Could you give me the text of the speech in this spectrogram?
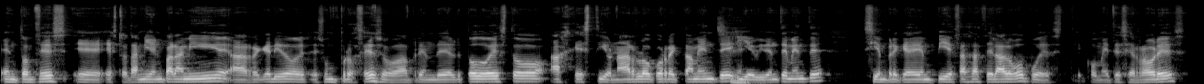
Entonces, eh, esto también para mí ha requerido, es, un proceso, aprender todo esto, a gestionarlo correctamente y evidentemente, siempre que empiezas a hacer algo, pues cometes errores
